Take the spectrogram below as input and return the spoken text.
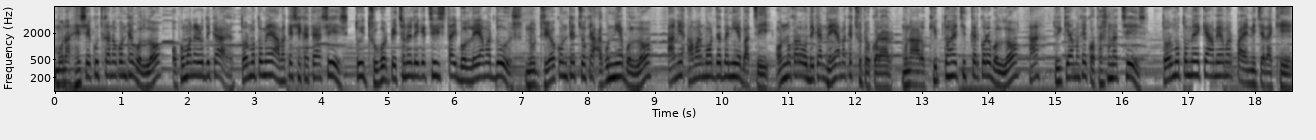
মোনা হেসে কুচকানো কণ্ঠে বলল, অপমানের অধিকার, তোর মতো মেয়ে আমাকে শেখাতে আসিস? তুই ধ্রুবর পেছনে লেগেছিস, তাই বললেই আমার দোষ। নূর দৃঢ় কণ্ঠের চোখে আগুন নিয়ে বলল, আমি আমার মর্যাদা নিয়ে বাঁচি, অন্য কারও অধিকার নেই আমাকে ছোট করার। মোনা আরও ক্ষিপ্ত হয়ে চিৎকার করে বলল হ্যাঁ তুই কি আমাকে কথা শোনাচ্ছিস? তোর মতো মেয়েকে আমি আমার পায়ের নিচে রাখি।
